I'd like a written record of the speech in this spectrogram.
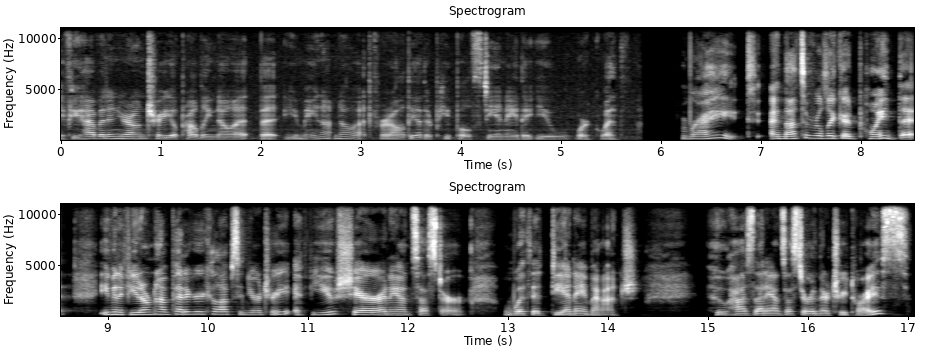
If you have it in your own tree, you'll probably know it, but you may not know it for all the other people's DNA that you work with. Right. And that's a really good point that even if you don't have pedigree collapse in your tree, if you share an ancestor with a DNA match who has that ancestor in their tree twice,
